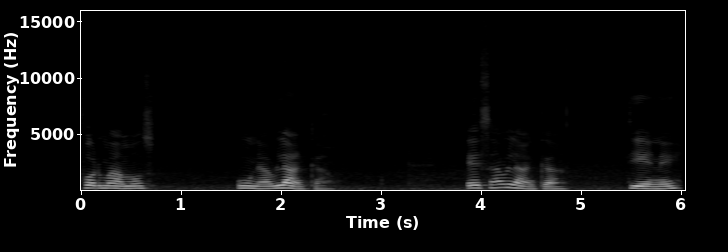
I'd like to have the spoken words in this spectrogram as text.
formamos una blanca. Esa blanca tiene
